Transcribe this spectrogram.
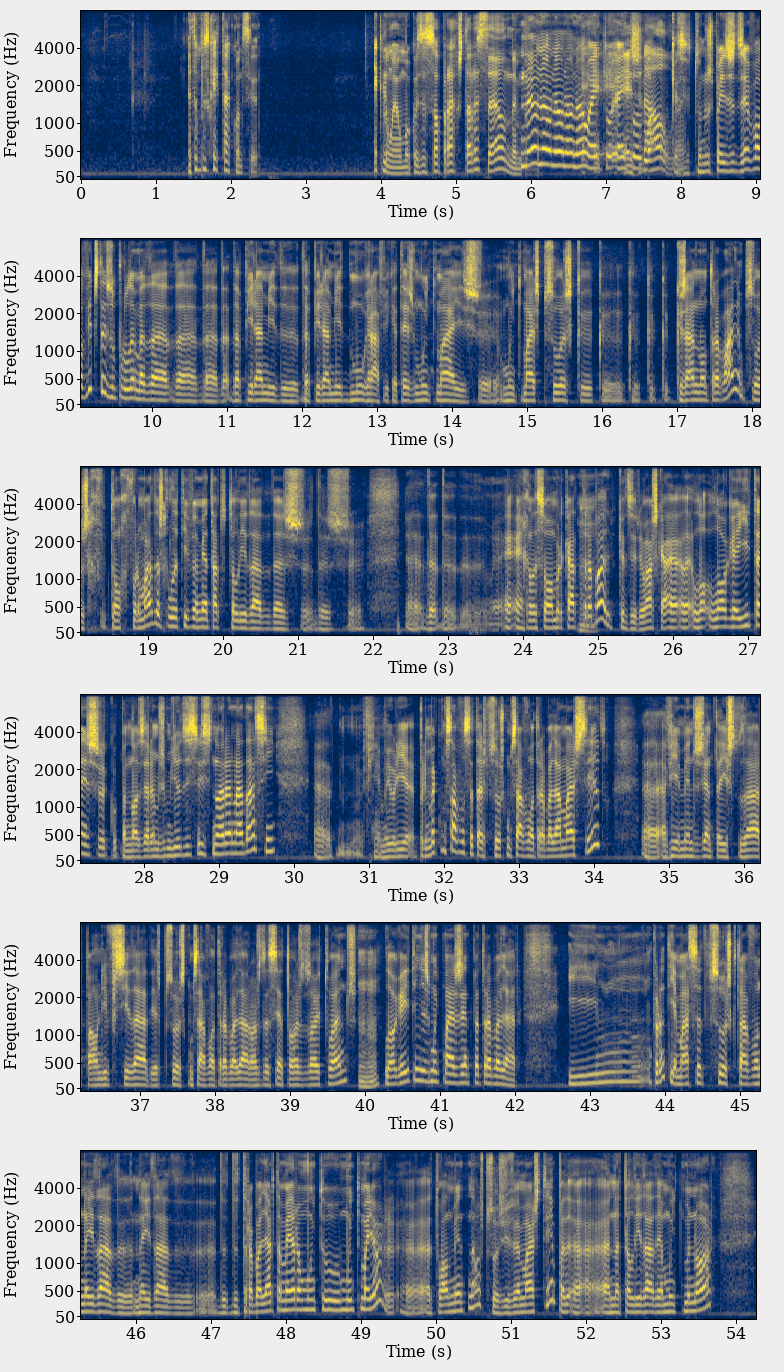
Então, mas o que é que está a acontecer? É que não é uma coisa só para a restauração. Não, não, não, não, não. É- É, é em é todo geral, lado. Quer não é? dizer, tu nos países desenvolvidos tens o problema da, da, da, da- pirâmide, da pirâmide demográfica. Tens muito mais, eh, muito mais pessoas que, que, que, que- já não trabalham, pessoas que estão reformadas relativamente à totalidade das. das eh, da- da- da- em- relação ao mercado de trabalho. Quer dizer, eu acho que logo aí tens. Quando nós éramos miúdos, isso, isso não era nada assim. Eh, enfim, a maioria. Primeiro começavam-se até as pessoas começavam a trabalhar mais cedo, eh, havia menos gente a estudar para a universidade e as pessoas começavam a trabalhar aos 17 ou aos 18 anos. Logo aí tinhas muito mais gente para trabalhar. E hum, pronto, e a massa de pessoas que estavam na idade, na idade eh, de, de trabalhar também era muito, muito maior. Eh, atualmente não, as pessoas vivem mais tempo, a, a- a natalidade é muito menor.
